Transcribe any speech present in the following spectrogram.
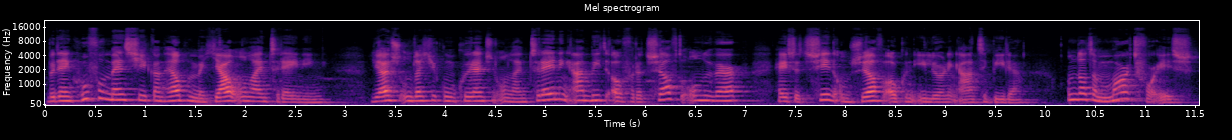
Bedenk hoeveel mensen je kan helpen met jouw online training. Juist omdat je concurrent een online training aanbiedt over hetzelfde onderwerp, heeft het zin om zelf ook een e-learning aan te bieden, omdat er markt voor is.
